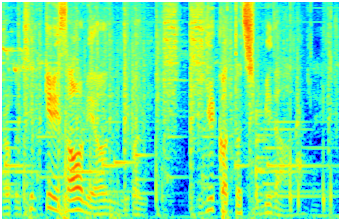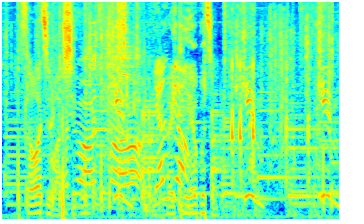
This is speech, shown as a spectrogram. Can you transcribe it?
여러분 팀끼리 싸우면 이건 이길 것도 집니다. 네, 싸우지 마시고. 하지마 하지마. 화이팅 연경 해보자. 김 김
